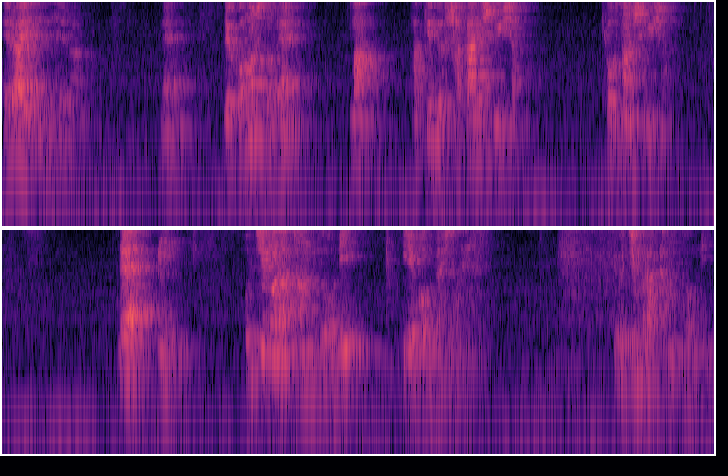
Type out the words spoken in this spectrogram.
偉い先生なの。ね。で、この人ね、まあ、はっきり言うと社会主義者、共産主義者。で、内村勘三に入れ込んだ人です。内村勘三に。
